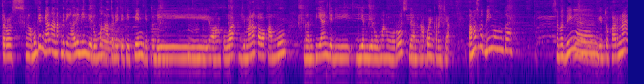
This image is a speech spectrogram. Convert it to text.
Terus nggak mungkin kan anak ditinggalin nih di rumah atau dititipin gitu di orang tua. Gimana kalau kamu gantian jadi diam di rumah ngurus dan aku yang kerja. Tama sempat bingung tuh. Sempat bingung gitu karena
